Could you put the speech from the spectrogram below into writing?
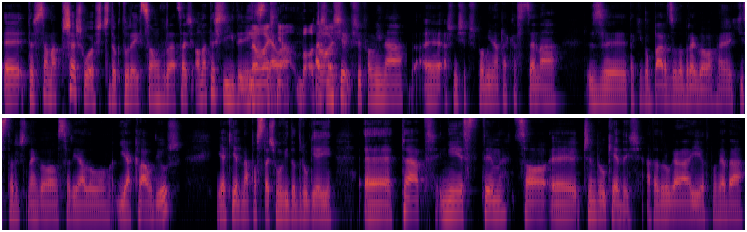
e, też sama przeszłość, do której chcą wracać, ona też nigdy nie no istniała. No właśnie, bo o to aż mi się przypomina, e, aż mi się przypomina taka scena z takiego bardzo dobrego e, historycznego serialu Ja Klaudiusz, jak jedna postać mówi do drugiej, e, teatr nie jest tym, co, e, czym był kiedyś, a ta druga jej odpowiada,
